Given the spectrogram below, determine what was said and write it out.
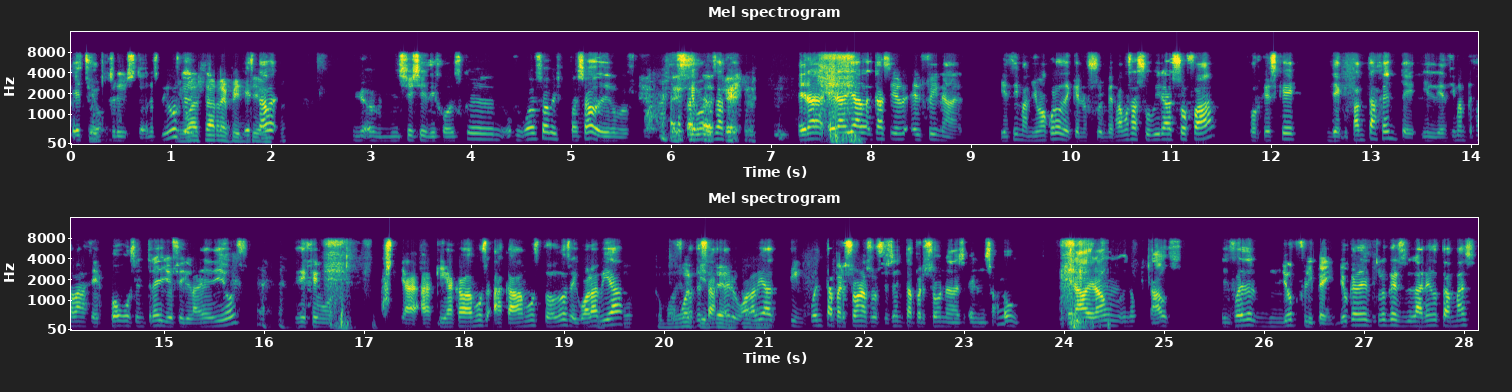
hecho un Cristo. Nos tuvimos que- Igual se arrepintió. estaba- ¿no? Sí, sí, dijo, es que igual os habéis pasado. Y digo, pues, ¿qué vamos a hacer? Era, era ya casi el, el final. Y encima, yo me acuerdo de que nos empezamos a subir al sofá, porque es que de tanta gente, y encima empezaban a hacer pogos entre ellos y la de Dios, y dijimos, hostia, aquí acabamos, acabamos todos. Igual había, Como pues no te exagero, igual había 50 personas o 60 personas en un salón. Era, era un, era un caos. Y fue del- yo flipé. Yo quedé- creo que es la anécdota más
